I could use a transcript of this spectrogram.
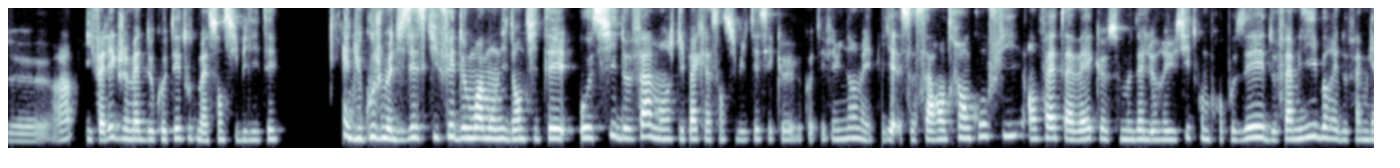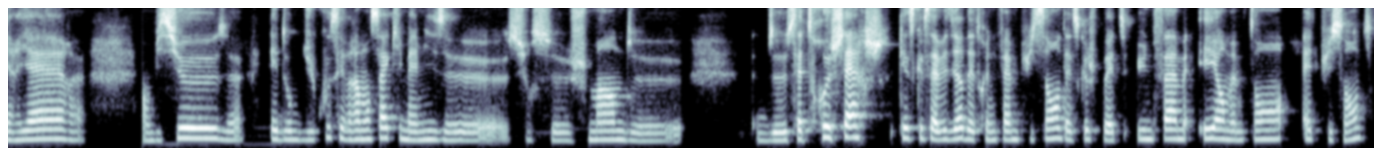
De... Il fallait que je mette de côté toute ma sensibilité. Et du coup, je me disais, ce qui fait de moi mon identité aussi de femme, hein, je ne dis pas que la sensibilité, c'est que le côté féminin, mais ça, ça, rentrait en conflit, en fait, avec ce modèle de réussite qu'on me proposait de femmes libres et de femmes guerrières, ambitieuses. Et donc, du coup, c'est vraiment ça qui m'a mise sur ce chemin de, de cette recherche. Qu'est-ce que ça veut dire d'être une femme puissante? Est-ce que je peux être une femme et en même temps être puissante?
